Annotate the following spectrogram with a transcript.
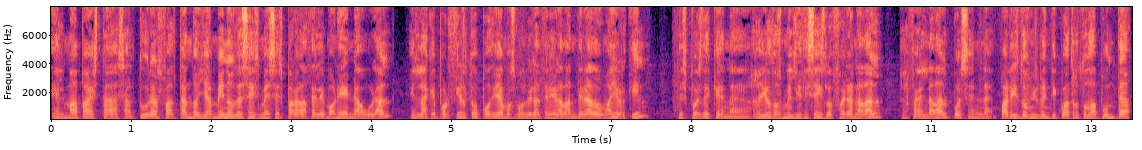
el mapa a estas alturas, faltando ya menos de seis meses para la ceremonia inaugural, en la que por cierto podríamos volver a tener abanderado mallorquín, después de que en eh, Río 2016 lo fuera Nadal, Rafael Nadal, pues en París 2024 todo apunta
